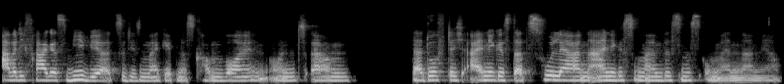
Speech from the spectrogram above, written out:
Aber die Frage ist, wie wir zu diesem Ergebnis kommen wollen. Und ähm, da durfte ich einiges dazulernen, einiges in meinem Business umändern, ja.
